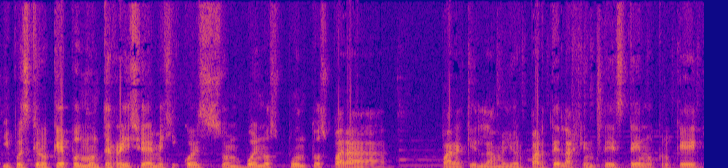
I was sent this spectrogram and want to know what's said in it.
Y pues creo que pues Monterrey y Ciudad de México es- son buenos puntos para, para que la mayor parte de la gente esté, ¿no? Creo que,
